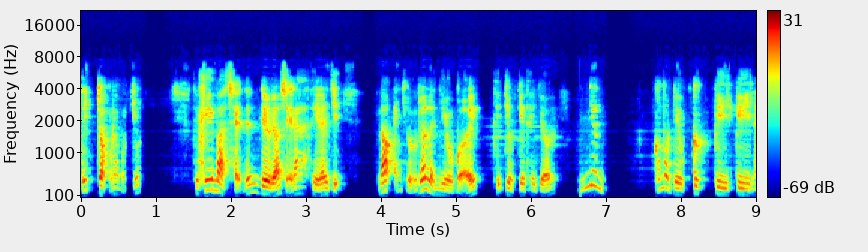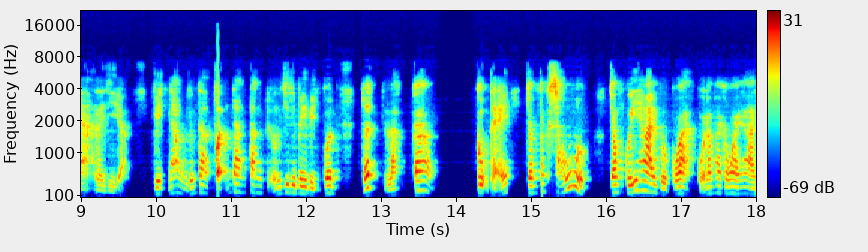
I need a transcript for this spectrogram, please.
tích rộng ra một chút. Thì khi mà xảy đến điều đó xảy ra thì đây chị nó ảnh hưởng rất là nhiều bởi thị trường trên thế giới nhưng có một điều cực kỳ kỳ lạ là gì ạ Việt Nam của chúng ta vẫn đang tăng trưởng GDP bình quân rất là cao cụ thể trong tháng 6 vừa trong quý 2 vừa qua của năm 2022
